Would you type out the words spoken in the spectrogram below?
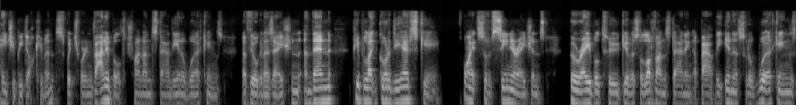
KGB documents, which were invaluable to try and understand the inner workings of the organization. And then people like Gordievsky, quite sort of senior agents who were able to give us a lot of understanding about the inner sort of workings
